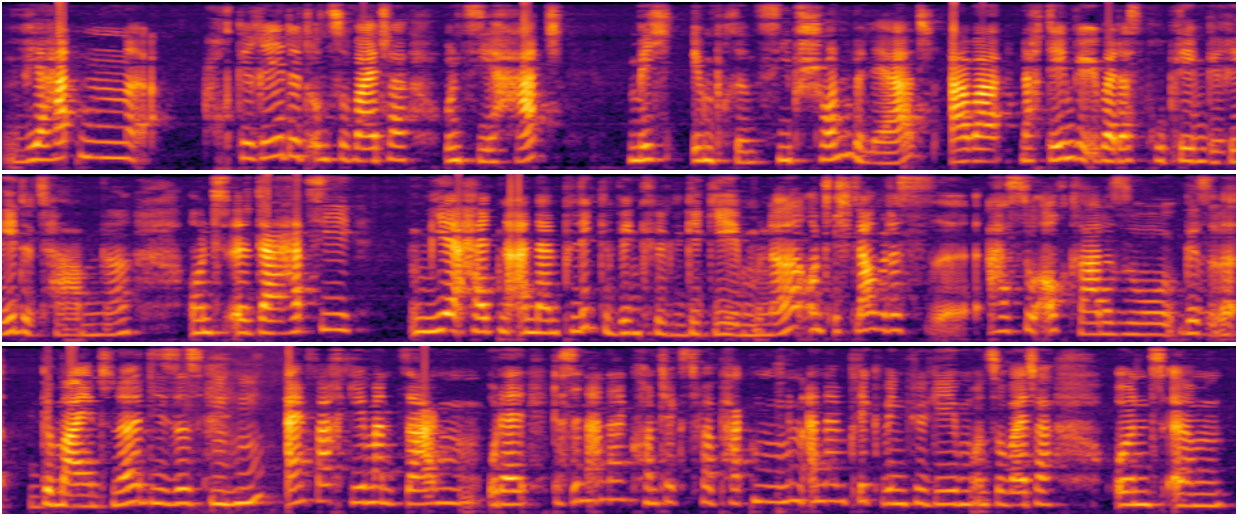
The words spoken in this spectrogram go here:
Wir hatten auch geredet und so weiter und sie hat mich im Prinzip schon belehrt, aber nachdem wir über das Problem geredet haben, ne, und äh, da hat sie mir halt einen anderen Blickwinkel gegeben, ne? Und ich glaube, das äh, hast du auch gerade so gemeint, ne? Dieses mhm. einfach jemand sagen oder das in einen anderen Kontext verpacken, einen anderen Blickwinkel geben und so weiter. Und ähm,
